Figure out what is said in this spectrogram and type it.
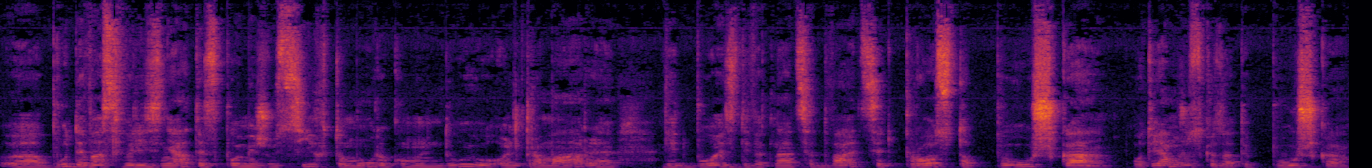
е, Буде вас вирізняти з поміж усіх, тому рекомендую Ультрамаре від Boys 1920. Просто пушка. От я можу сказати, пушка.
